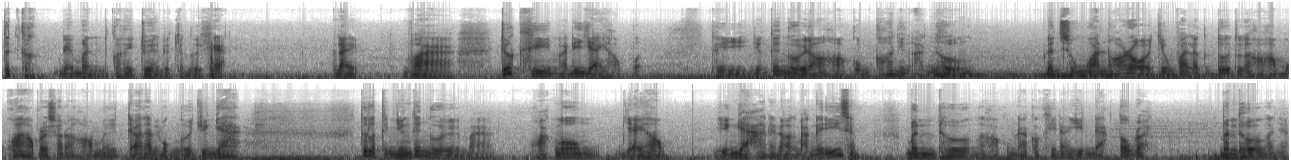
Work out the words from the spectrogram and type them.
tích cực để mình có thể truyền được cho người khác. Đấy và trước khi mà đi dạy học thì những cái người đó họ cũng có những ảnh hưởng đến xung quanh họ rồi chứ không phải là tôi, tôi họ học một khóa học rồi sau đó họ mới trở thành một người chuyên gia. Tức là những cái người mà hoạt ngôn dạy học diễn giả này nọ các bạn để ý xem. Bình thường họ cũng đã có khả năng diễn đạt tốt rồi. Bình thường đó nha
